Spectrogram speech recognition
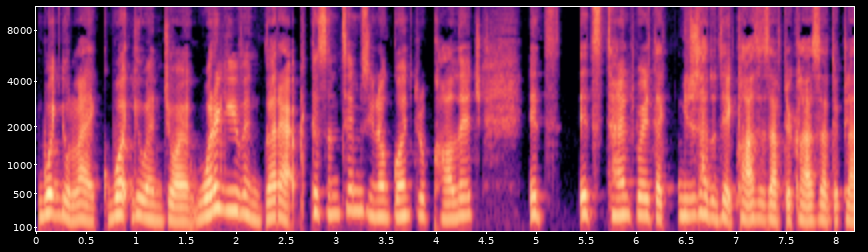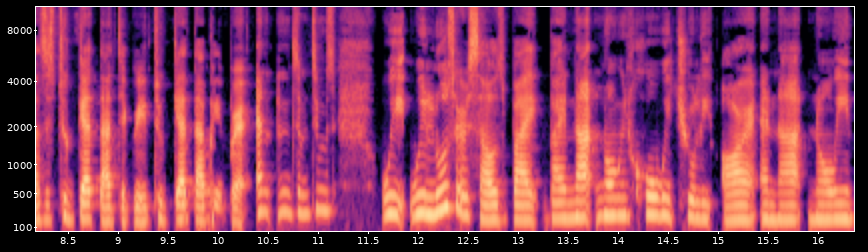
what you like, what you enjoy, what are you even good at? Because sometimes, you know, going through college, it's it's times where it's like you just have to take classes after classes after classes to get that degree to get that mm-hmm. paper. And, and sometimes we we lose ourselves by by not knowing who we truly are and not knowing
